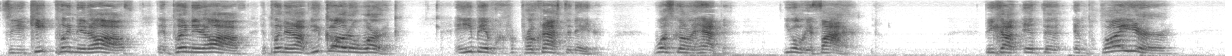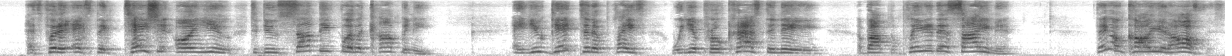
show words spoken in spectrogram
So you keep putting it off and putting it off and putting it off. You go to work and you be a procrastinator. What's going to happen? You're going to get fired. Because if the employer has put an expectation on you to do something for the company, and you get to the place where you're procrastinating about completing the assignment, they're going to call you in the office.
